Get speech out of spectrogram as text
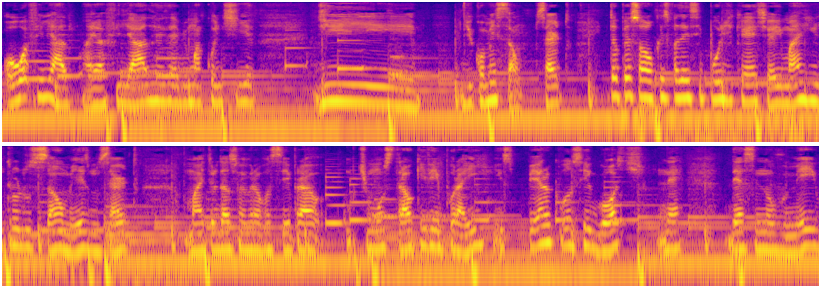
ou afiliado. Aí afiliado recebe uma quantia de, de comissão, certo? Então, pessoal, eu quis fazer esse podcast aí mais de introdução mesmo, certo? Uma introdução para você para te mostrar o que vem por aí. Espero que você goste, né, desse novo meio.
